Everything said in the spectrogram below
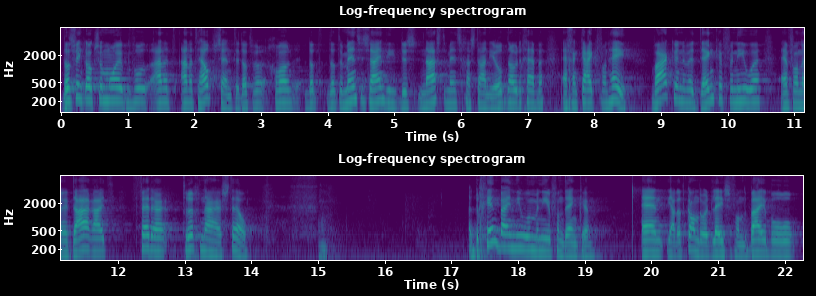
Dat vind ik ook zo mooi bijvoorbeeld aan het, aan het helpcenter. Dat, we gewoon, dat, dat er mensen zijn die dus naast de mensen gaan staan die hulp nodig hebben. En gaan kijken van, hé, hey, Waar kunnen we het denken vernieuwen en van daaruit verder terug naar herstel? Het begint bij een nieuwe manier van denken. En ja, dat kan door het lezen van de Bijbel,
